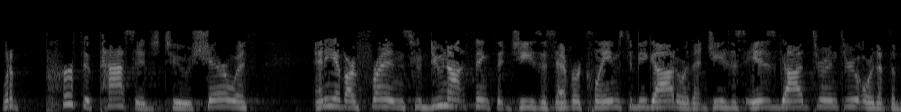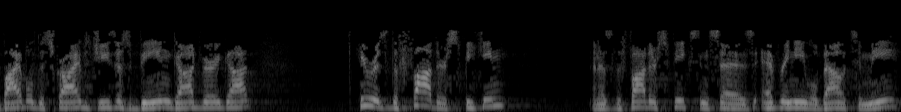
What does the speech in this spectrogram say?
What a perfect passage to share with any of our friends who do not think that Jesus ever claims to be God or that Jesus is God through and through or that the Bible describes Jesus being God, very God. Here is the Father speaking. And as the Father speaks and says, Every knee will bow to me,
